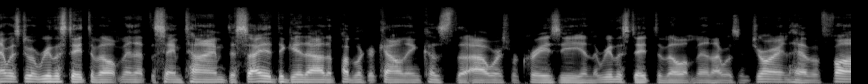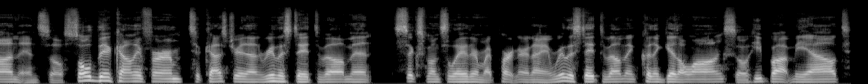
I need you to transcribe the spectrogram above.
I was doing real estate development at the same time, decided to get out of public accounting because the hours were crazy and the real estate development I was enjoying, having fun. And so sold the accounting firm to concentrate on real estate development Six months later, my partner and I in real estate development couldn't get along. So he bought me out.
